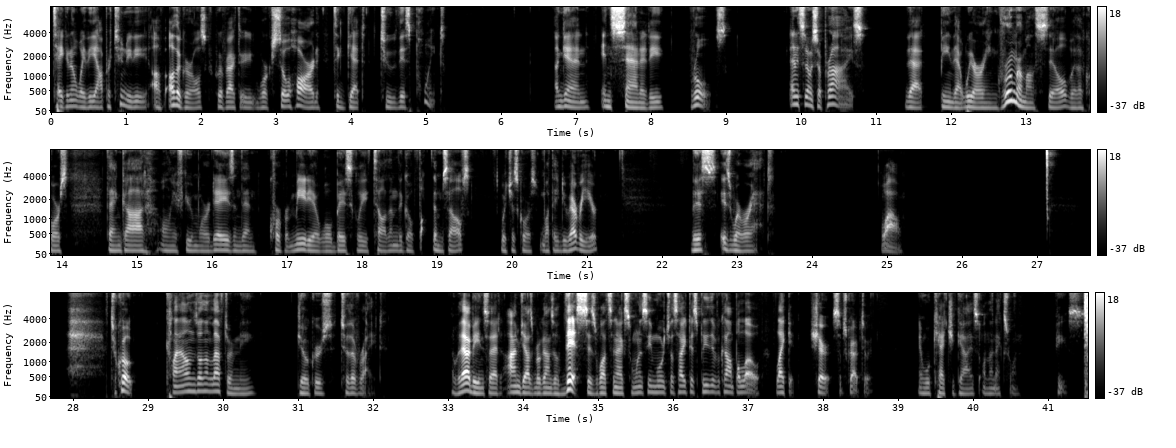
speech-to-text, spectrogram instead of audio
Taking away the opportunity of other girls who have actually worked so hard to get to this point. Again, insanity rules. And it's no surprise that being that we are in groomer month still, with of course, thank God, only a few more days, and then corporate media will basically tell them to go fuck themselves, which is, of course, what they do every year. This is where we're at. Wow. To quote, clowns on the left are me, jokers to the right. And with that being said, I'm Jazz Berganzo. This is What's Next. Want to see more just like this. Please leave a comment below. Like it, share it, subscribe to it. And we'll catch you guys on the next one. Peace.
